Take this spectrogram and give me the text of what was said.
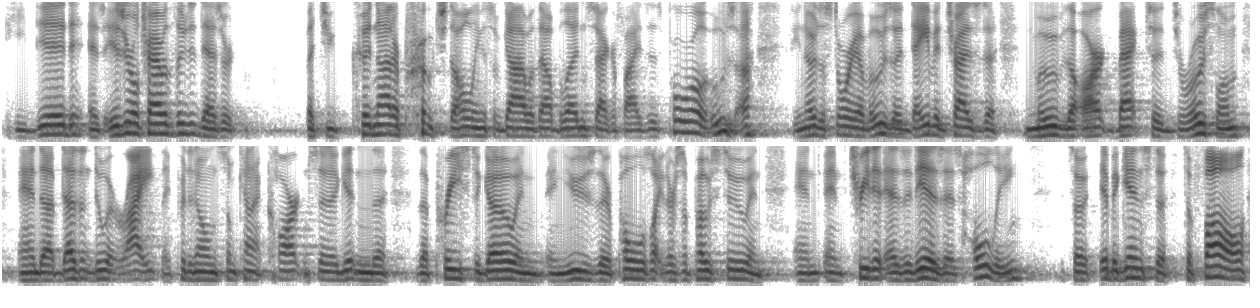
He did as Israel traveled through the desert, but you could not approach the holiness of God without blood and sacrifices. Poor old Uzzah you know the story of Uzzah, David tries to move the ark back to Jerusalem and uh, doesn't do it right. They put it on some kind of cart instead of getting the, the priests to go and, and use their poles like they're supposed to and, and, and treat it as it is, as holy. So it begins to, to fall.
